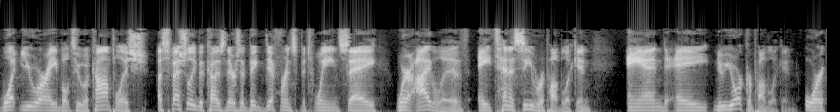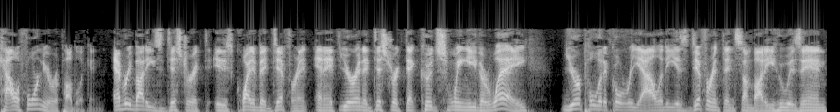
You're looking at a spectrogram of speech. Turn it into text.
what you are able to accomplish, especially because there's a big difference between, say, where I live, a Tennessee Republican and a New York Republican or a California Republican. Everybody's district is quite a bit different. And if you're in a district that could swing either way, your political reality is different than somebody who is in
